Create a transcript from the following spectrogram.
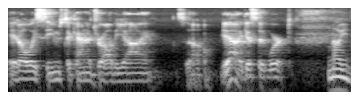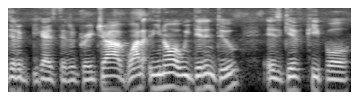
it always seems to kind of draw the eye. So yeah, I guess it worked. No, you did. A, you guys did a great job. Why, you know what we didn't do is give people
